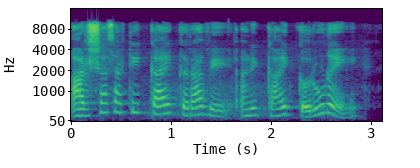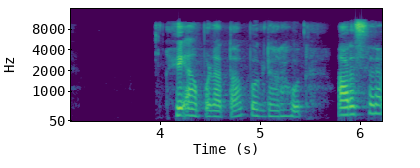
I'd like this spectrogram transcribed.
आरशासाठी काय करावे आणि काय करू नये हे आपण आता बघणार आहोत. आरसा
